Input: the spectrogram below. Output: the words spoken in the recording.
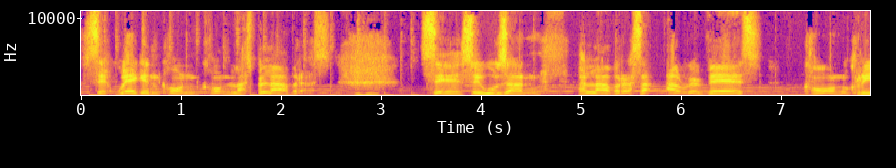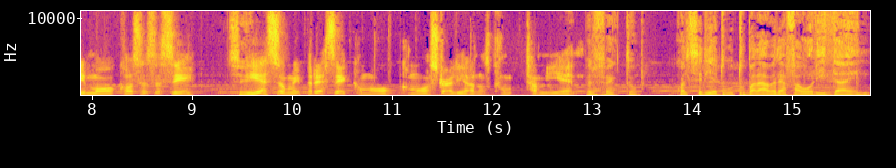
se jueguen con, con las palabras. Ujú. Se, se usan palabras a- al revés, con ritmo, cosas así. Sí. Y eso me parece como, como australianos también. Perfecto. ¿Cuál sería tu, tu palabra favorita en,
